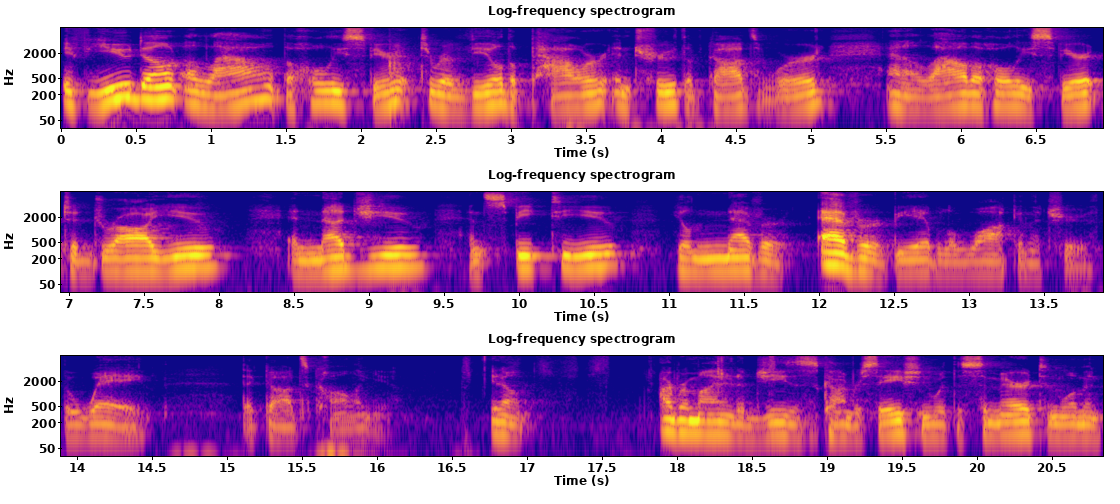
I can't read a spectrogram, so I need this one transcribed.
if you don't allow the Holy Spirit to reveal the power and truth of God's word and allow the Holy Spirit to draw you and nudge you and speak to you, you'll never, ever be able to walk in the truth, the way that God's calling you. You know, I'm reminded of Jesus' conversation with the Samaritan woman.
